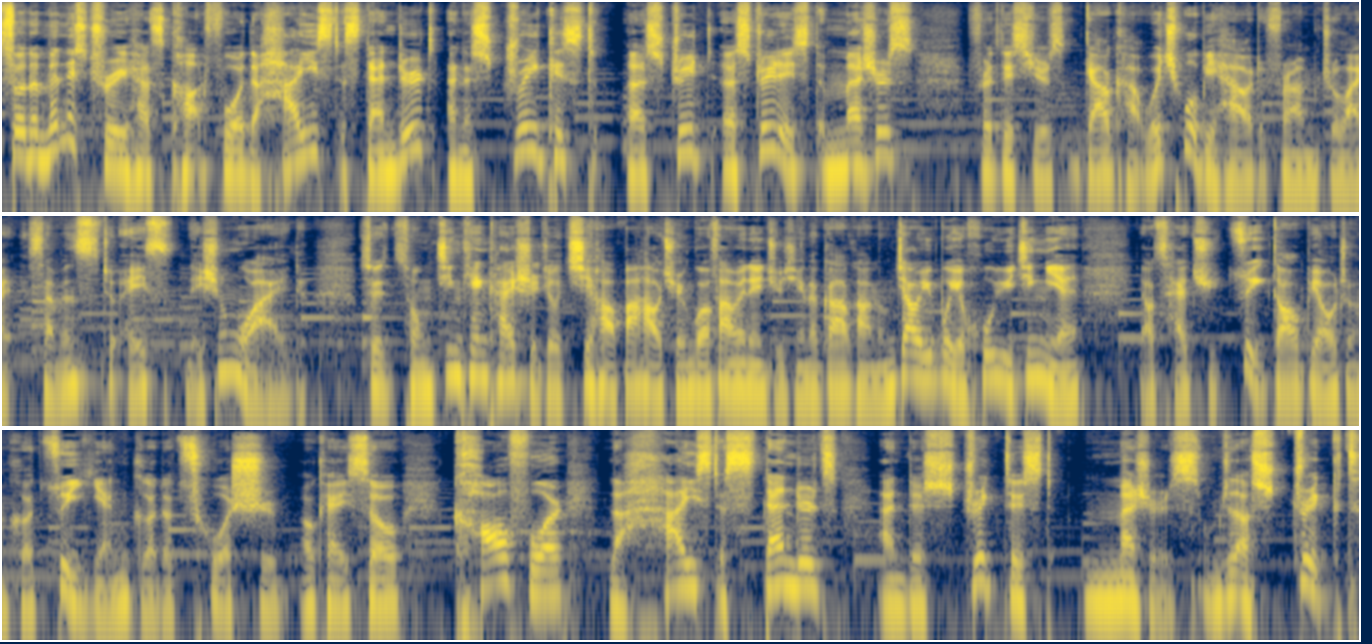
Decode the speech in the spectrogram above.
So the ministry has called for the highest standard and strictest, uh, strict, uh, strictest measures for this year's Gaokao, which will be held from July 7th to 8th nationwide. 所以从今天开始就七号、八号全国范围内举行的高考，那么教育部也呼吁今年要采取最高标准和最严格的措施。Okay, so call for the highest standards and the strictest measures。我们知道 strict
